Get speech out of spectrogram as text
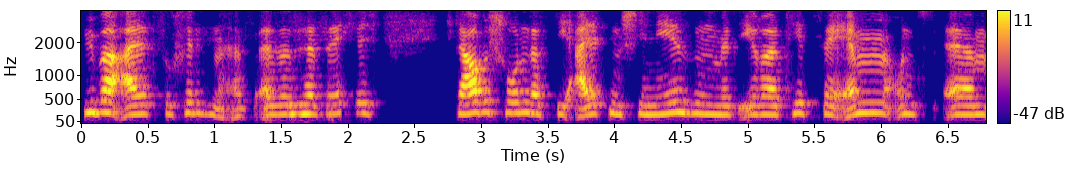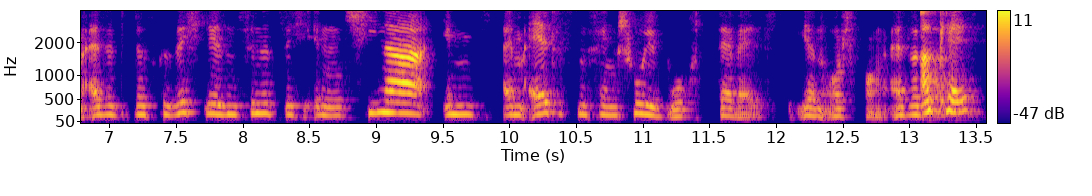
überall zu finden ist. Also mhm. tatsächlich, ich glaube schon, dass die alten Chinesen mit ihrer TCM und ähm, also das Gesichtlesen findet sich in China im, im ältesten Feng Shui-Buch der Welt, ihren Ursprung. Also okay.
